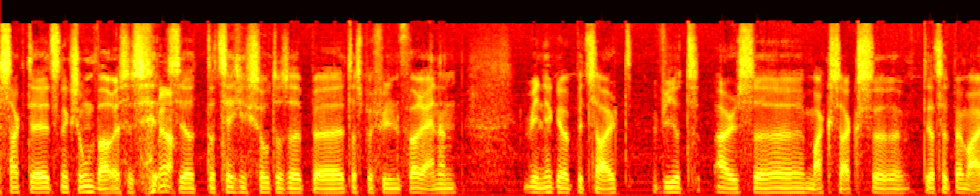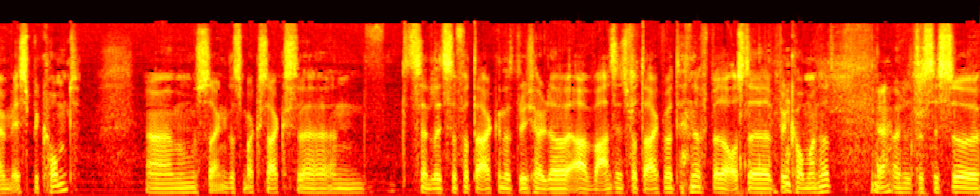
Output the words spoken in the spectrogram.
sagt ja jetzt nichts Unwahres. Es ja. ist ja tatsächlich so, dass er bei, dass bei vielen Vereinen weniger bezahlt wird, als äh, Max Sachs äh, derzeit beim AMS bekommt. Äh, man muss sagen, dass Max Sachs äh, sein letzter Vertrag natürlich halt ein, ein Wahnsinnsvertrag war, den er bei der Auster bekommen hat. Ja. Also das ist so,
